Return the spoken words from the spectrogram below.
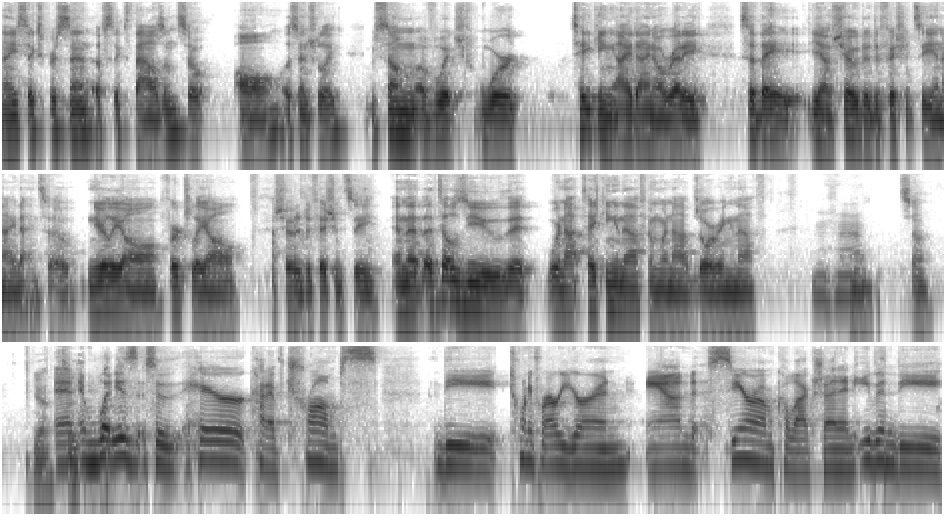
96% of 6,000, so all essentially, some of which were taking iodine already, said they you know showed a deficiency in iodine. So nearly all, virtually all, showed a deficiency, and that that tells you that we're not taking enough and we're not absorbing enough. Mm-hmm. Um, so yeah. And and what is so hair kind of trumps the 24 hour urine and serum collection and even the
